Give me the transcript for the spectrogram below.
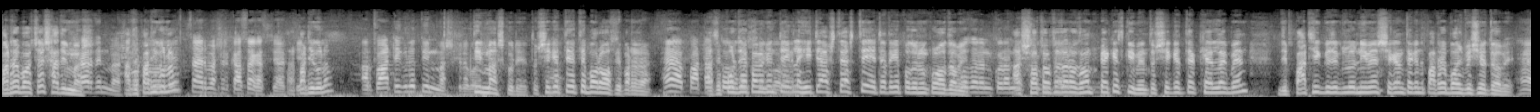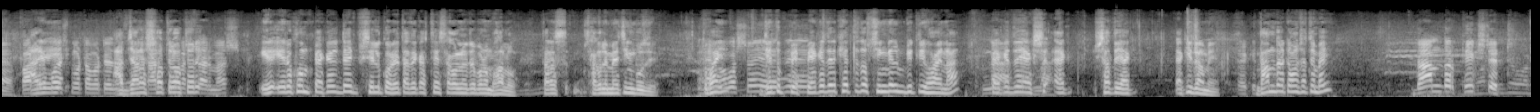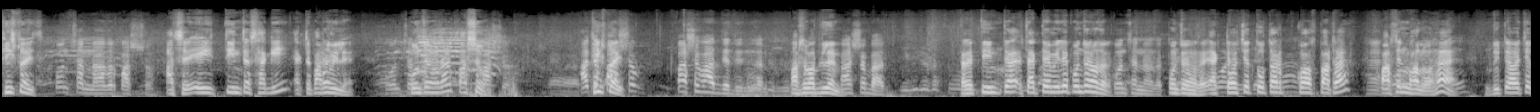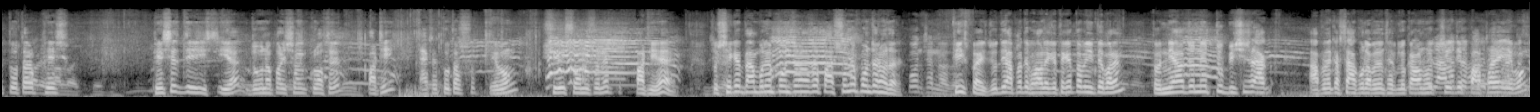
পাঠার বয়স মাস। সাড়ে তিন মাস আচ্ছা পাঠিগুলো? চার মাসের কাছাকাছি আর আর কি। পাঠিগুলো? আর পাটিগুলো তিন মাস করে তিন মাস করে। তো সেক্ষেত্রে এতে বড় আছে পাঠাটা? হ্যাঁ পাটা আচ্ছা তো পর্যায়ক্রমে অবশ্যই কিন্তু বড়। এগুলো হিটে আসতে আসতে এটা থেকে প্রজনন করা যাবে। প্রজনন আর সচরাচর যারা যখন প্যাকেজ কিনবেন তো সেক্ষেত্রে খেয়াল রাখবেন যে পাঠি যেগুলো নেবেন সেখান থেকে কিন্তু পাঠার বয়স বেশি হতে হবে। হ্যাঁ পাটার আর বয়স মোটামুটি আর যারা সাড়ে তিন মাস, সচরাচর চার মাস। এ- এরকম প্যাকেজ সেল করে তাদের কাছ থেকে ছাগল নিতে বরং ভালো। তারা স- ছাগলের ম্যাচিং বোঝে। তো হ্যাঁ, ভাই অবশ্যই যেহেতু এই যে- প্যাকেজের ক্ষেত্রে তো সিঙ্গেল বিক্রি হয় না প্যাকেজে একসা- একসাথে এক- একই দামে। একই দাম দর কেমন চাচ্ছেন ভাই? দাম দর ফিক্সড রেট ফিক্স প্রাইস পঞ্চান্ন হাজার পাঁচশো। আচ্ছা এই তিনটা সাগি একটা পাঠা মিলে? পঞ্চান্ন হাজার পাঁচশো? পাঁচশো। আচ্ছা Fixed price? পাঁচশো পাঁচশো বাদ দিয়ে দিন যান। পাঁচশো বাদ দিলেন? পাঁচশো বাদ। তাহলে তিনটা চারটা মিলে পঞ্চান্ন হাজার? পঞ্চান্ন হাজার। পঞ্চান্ন হাজার। একটা হচ্ছে তোতার ক্রস পাঠা হ্যাঁ। পার্সেন্ট ভালো হ্যাঁ? দুইটা হচ্ছে তোতার ফ্রেশ ফ্রেশের যে ইয়া যমুনাপাড়ির সঙ্গে ক্রসের পাঠি একটা তোতার স- এবং শিরের সংমিশ্রণের পাঠি হ্যাঁ? তো সেক্ষেত্রে দাম বললেন পঞ্চান্ন হাজার পাঁচশো না পঞ্চান্ন হাজার? ফিক্স প্রাইস যদি আপনাদের ভালো লেগে থাকে তবে নিতে পারেন। তো নেওয়ার জন্য একটু বিশেষ আপনার কাছে আকুল আবেদন থাকল। কারণ হচ্ছে যে পাঠায় এবং।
